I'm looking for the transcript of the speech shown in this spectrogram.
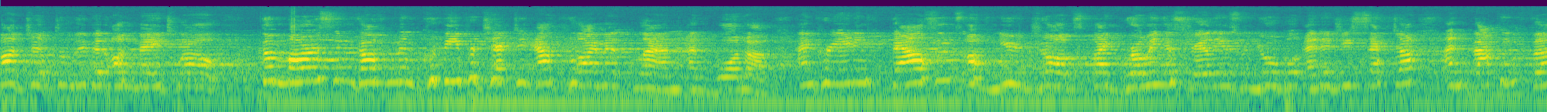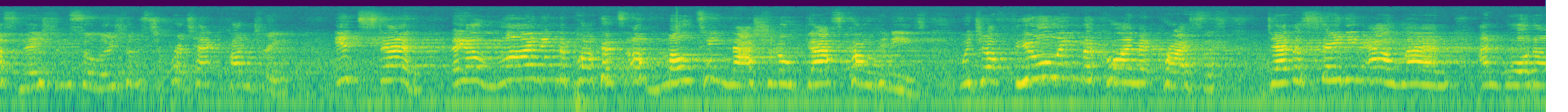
budget delivered on May 12. The Morrison government could be protecting our climate, land and water and creating thousands of new jobs by growing Australia's renewable energy sector and backing First Nations solutions to protect country. Instead, they are lining the pockets of multinational gas companies, which are fueling the climate crisis, devastating our land and water,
